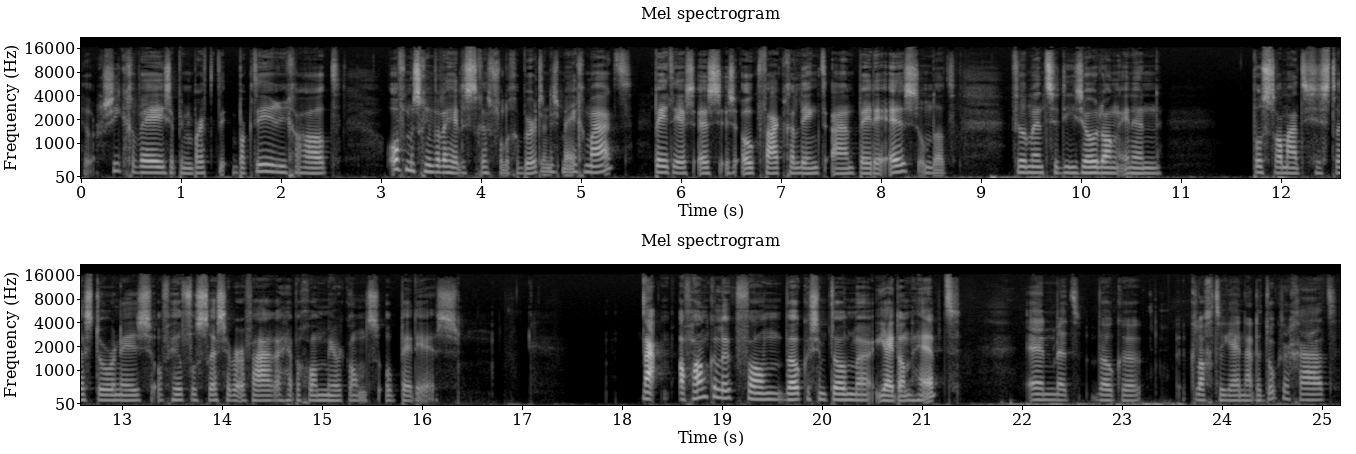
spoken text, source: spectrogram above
heel erg ziek geweest? Heb je een bacterie gehad? Of misschien wel een hele stressvolle gebeurtenis meegemaakt? PTSS is ook vaak gelinkt aan PDS, omdat veel mensen die zo lang in een posttraumatische stressstoornis of heel veel stress hebben ervaren, hebben gewoon meer kans op PDS. Nou, afhankelijk van welke symptomen jij dan hebt en met welke klachten jij naar de dokter gaat,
